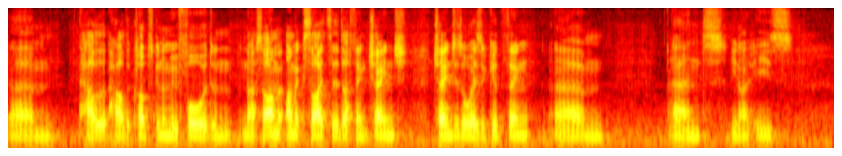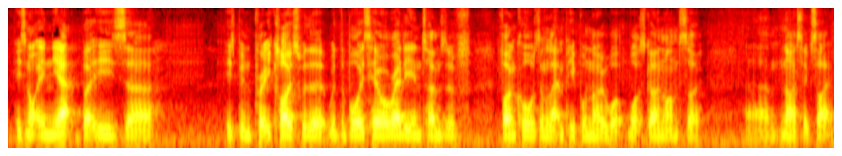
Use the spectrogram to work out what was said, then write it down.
Um, how the, how the club's going to move forward. And no, so I'm I'm excited. I think change change is always a good thing. Um, and you know he's he's not in yet, but he's uh, he's been pretty close with the with the boys here already in terms of phone calls and letting people know what, what's going on. So. Um, no, it's exciting.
